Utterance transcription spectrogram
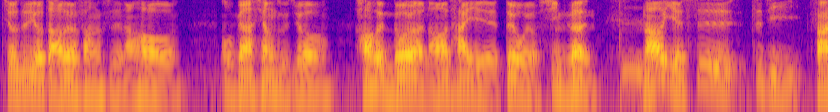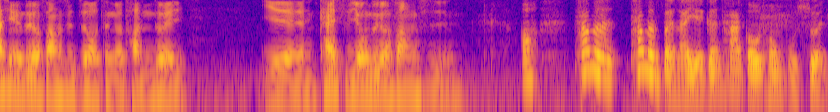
就是有找到这个方式，然后我跟他相处就好很多了。然后他也对我有信任，嗯然后也是自己发现了这个方式之后，整个团队也开始用这个方式。哦他们他们本来也跟他沟通不顺，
